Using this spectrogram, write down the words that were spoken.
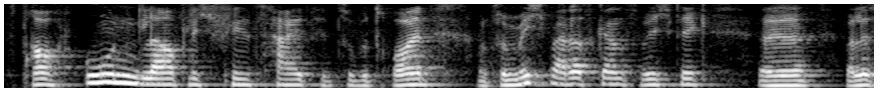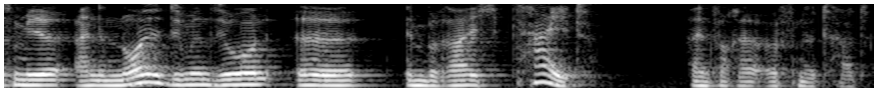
es braucht unglaublich viel Zeit, sie zu betreuen. Und für mich war das ganz wichtig, äh, weil es mir eine neue Dimension äh, im Bereich Zeit einfach eröffnet hat.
